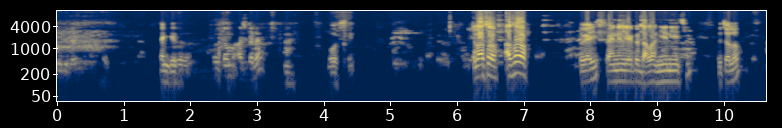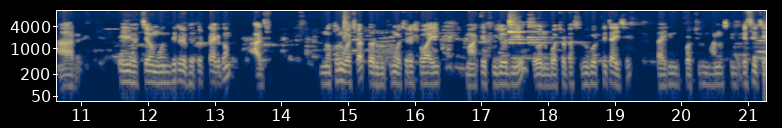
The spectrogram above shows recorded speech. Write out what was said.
দিয়ে দেবেন। থ্যাংক ইউ ওয়েলকাম আসবেন হ্যাঁ হ্যাঁ অবশ্যই। চলো আসো আসো। তো গাইস ফাইনালি একটা ডালা নিয়ে নিয়েছি। তো চলো আর এই হচ্ছে মন্দিরের ভেতরটা একদম আজ। নতুন বছর, তো নতুন বছরে সবাই মাকে পুজো দিয়ে তো বছরটা শুরু করতে চাইছে। তাই কিন্তু প্রচুর মানুষ কিন্তু এসেছে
